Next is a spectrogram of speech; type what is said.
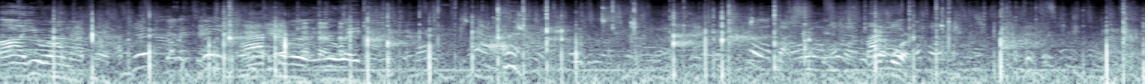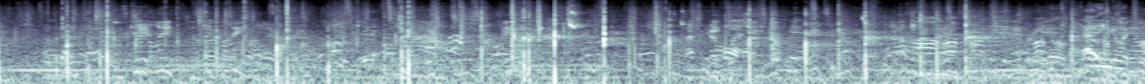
Ah, you were on that play. Absolutely, you were waiting on. Five four. Let's keep the lead. Let's keep the lead. That's a good ball, Mike. That didn't go too far.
